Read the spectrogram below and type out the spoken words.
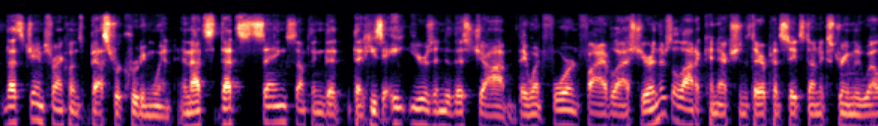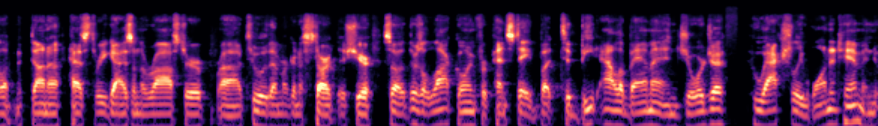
That's James Franklin's best recruiting win, and that's that's saying something that that he's eight years into this job. They went four and five last year, and there's a lot of connections there. Penn State's done extremely well at McDonogh, has three guys on the roster. Uh, two of them are going to start this year, so there's a lot going for Penn State. But to beat Alabama and Georgia, who actually wanted him. And,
